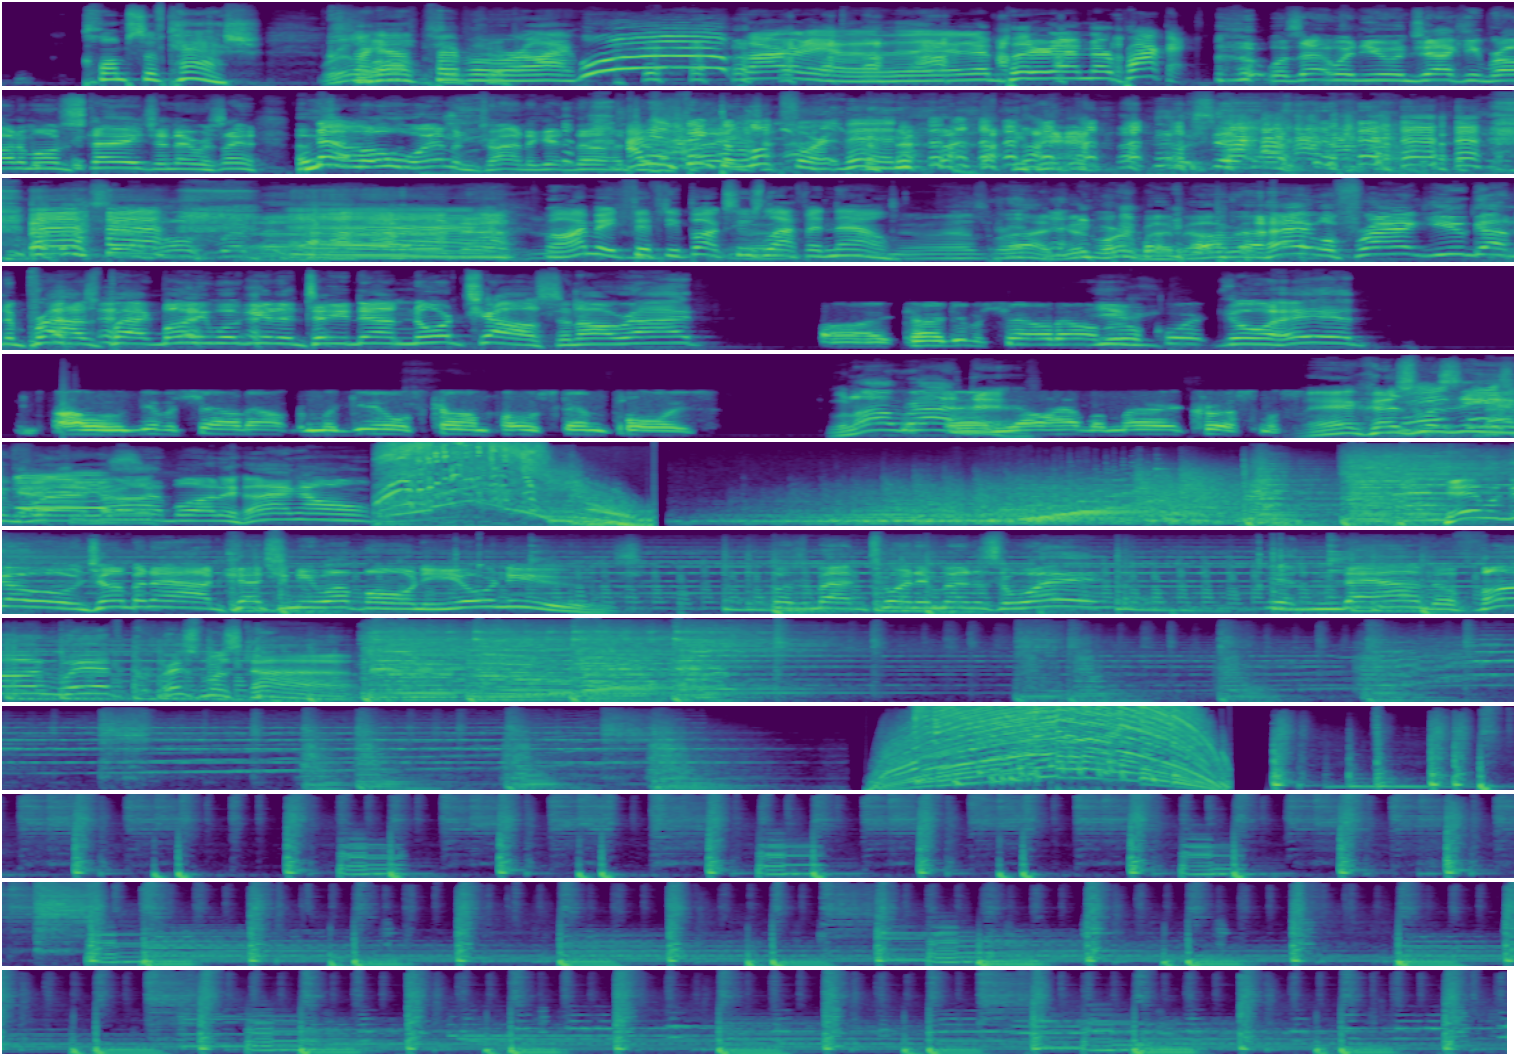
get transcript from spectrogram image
clumps of cash. Really? So I guess Clumps of people cash. were like, "Woo, party!" They didn't put it in their pocket. Was that when you and Jackie brought him on stage and they were saying, Who's No. some old women trying to get the. I didn't think to look for it then. Uh, well, I made fifty bucks. Who's laughing now? That's right. Good work, baby. All right. Hey, well, Frank, you got the prize pack, buddy. We'll get it to you down North Charleston, all right? All right, can I give a shout out real quick? Go ahead. I want to give a shout out to McGill's compost employees. Well, all right and then. y'all have a Merry Christmas. Merry Christmas Eve, Merry Frank. Christmas. All right, buddy. Hang on. Here we go, jumping out, catching you up on your news. Was about 20 minutes away, getting down to fun with Christmas time.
